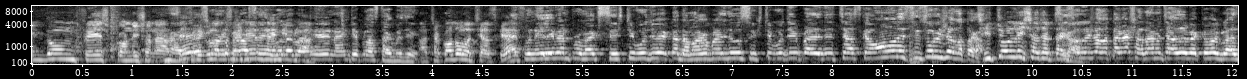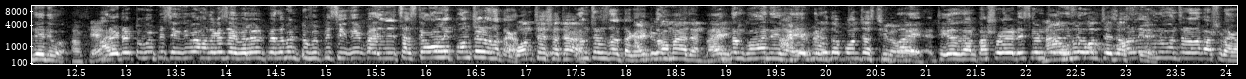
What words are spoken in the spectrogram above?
একদম ফ্রেশ কন্ডিশনে আছে হ্যাঁ এগুলো তো ব্যাটারি 90 প্লাস 90 প্লাস থাকবে যে আচ্ছা কত পাচ্ছে আজকে আইফোন 11 seven pro max sixty একটা ধামাকা প্রাইস দেবো সিক্সটি ফোর প্রাইস দিচ্ছে আজকে অনলি ছিচল্লিশ হাজার টাকা। ছিচল্লিশ হাজার টাকা? ছিচল্লিশ হাজার টাকা আমি চার্জার গ্লাস দিয়ে দেবো। আর এটা টু ফিফটি সিক্স জিবি আমাদের কাছে অ্যাভেলেবল পেয়ে যাবেন two fifty six GB price দিচ্ছে আজকে অনলি পঞ্চাশ হাজার টাকা। পঞ্চাশ হাজার? পঞ্চাশ হাজার টাকা একটু কমায় দেন ভাই। একদম কমায় আগের একদম। ভিডিও তো পঞ্চাশ ছিল ভাই, ঠিক আছে যান পাঁচশো টাকা ডিসকাউন্ট না, 49 আজকে। উনপঞ্চাশ হাজার পাঁচশো টাকা।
